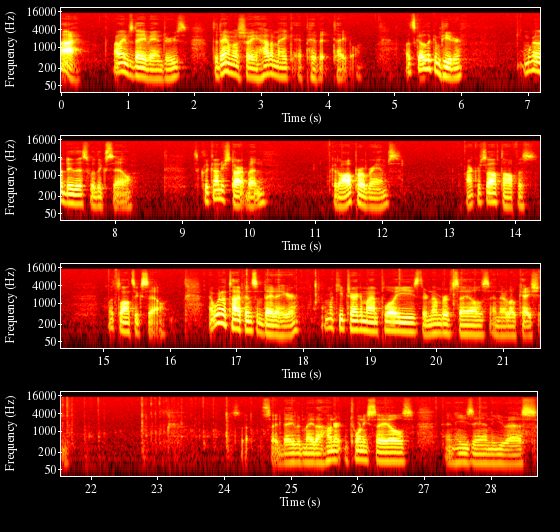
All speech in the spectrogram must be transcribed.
Hi, my name is Dave Andrews. Today I'm going to show you how to make a pivot table. Let's go to the computer. And we're going to do this with Excel. So click on your Start button. Go to All Programs, Microsoft Office. Let's launch Excel. Now we're going to type in some data here. I'm going to keep track of my employees, their number of sales, and their location. So say David made 120 sales and he's in the U.S.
